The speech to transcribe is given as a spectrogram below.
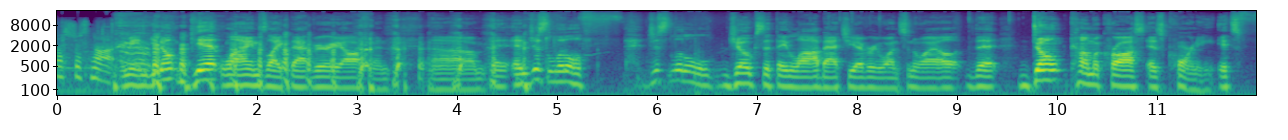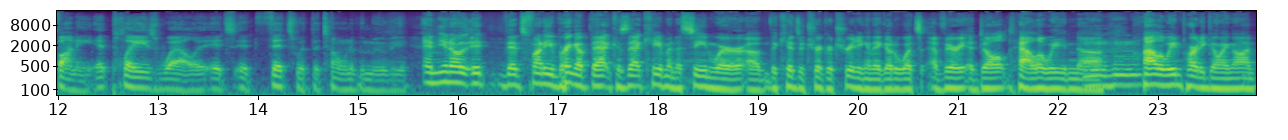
let's just not. I mean, you don't get lines like that very often, um, and, and just little, just little jokes that they lob at you every once in a while that don't come across as corny. It's funny. It plays well. It, it's it fits with the tone of the movie. And you know, it that's funny you bring up that because that came in a scene where um, the kids are trick or treating and they go to what's a very adult Halloween uh, Halloween party going on.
